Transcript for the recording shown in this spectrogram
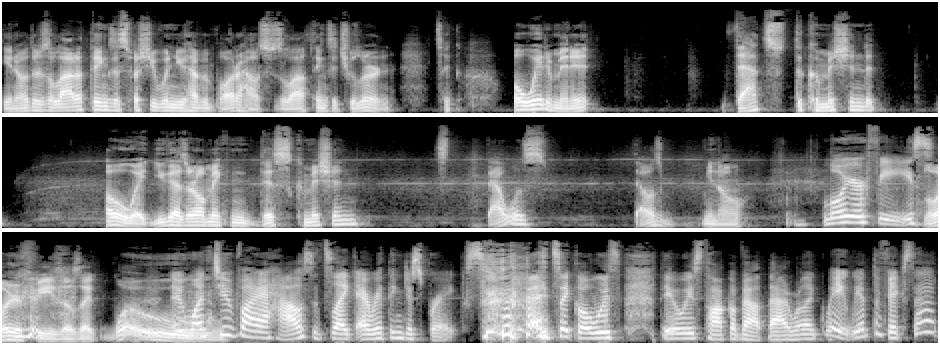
you know, there's a lot of things, especially when you haven't bought a house. There's a lot of things that you learn. It's like, oh, wait a minute, that's the commission that. Oh wait, you guys are all making this commission. That was, that was you know lawyer fees. Lawyer fees. I was like, whoa. And once you buy a house, it's like everything just breaks. it's like always, they always talk about that. We're like, wait, we have to fix that?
